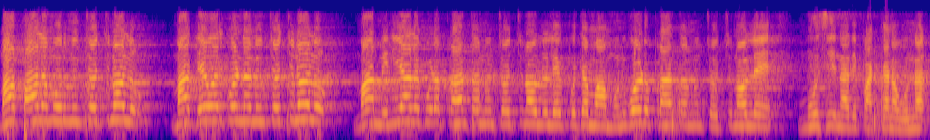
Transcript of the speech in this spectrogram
మా పాలమూరు నుంచి వచ్చిన వాళ్ళు మా దేవరకొండ నుంచి వచ్చిన వాళ్ళు మా మిర్యాలగూడ ప్రాంతం నుంచి వచ్చిన వాళ్ళు లేకపోతే మా మునుగోడు ప్రాంతం నుంచి వచ్చిన వాళ్ళే మూసీ నది పక్కన ఉన్నారు.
